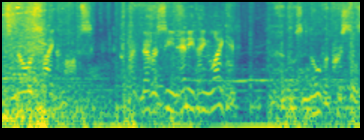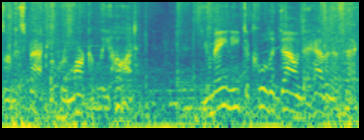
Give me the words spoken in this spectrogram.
it's no Cyclops. I've never seen anything like it. Those Nova crystals on its back look remarkably hot. You may need to cool it down to have an effect.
